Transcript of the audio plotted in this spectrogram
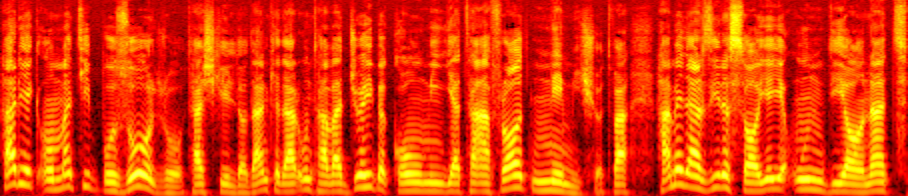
هر یک امتی بزرگ رو تشکیل دادن که در اون توجهی به قومیت افراد نمی‌شد و همه در زیر سایه اون دیانت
